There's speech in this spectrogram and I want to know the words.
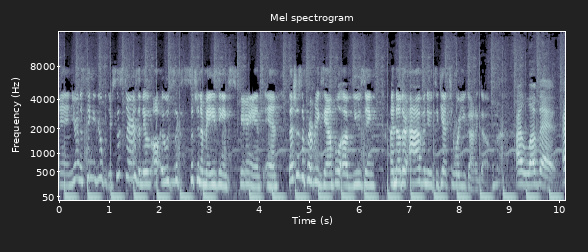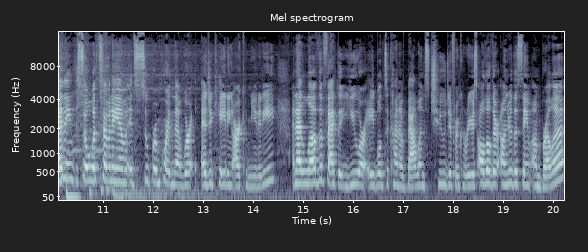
and you're in a singing group with your sisters, and it was all, it was like such an amazing experience, and that's just a perfect example of using another avenue to get to where you gotta go. I love that. I think so with 7 a.m., it's super important that we're educating our community. And I love the fact that you are able to kind of balance two different careers, although they're under the same umbrella,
